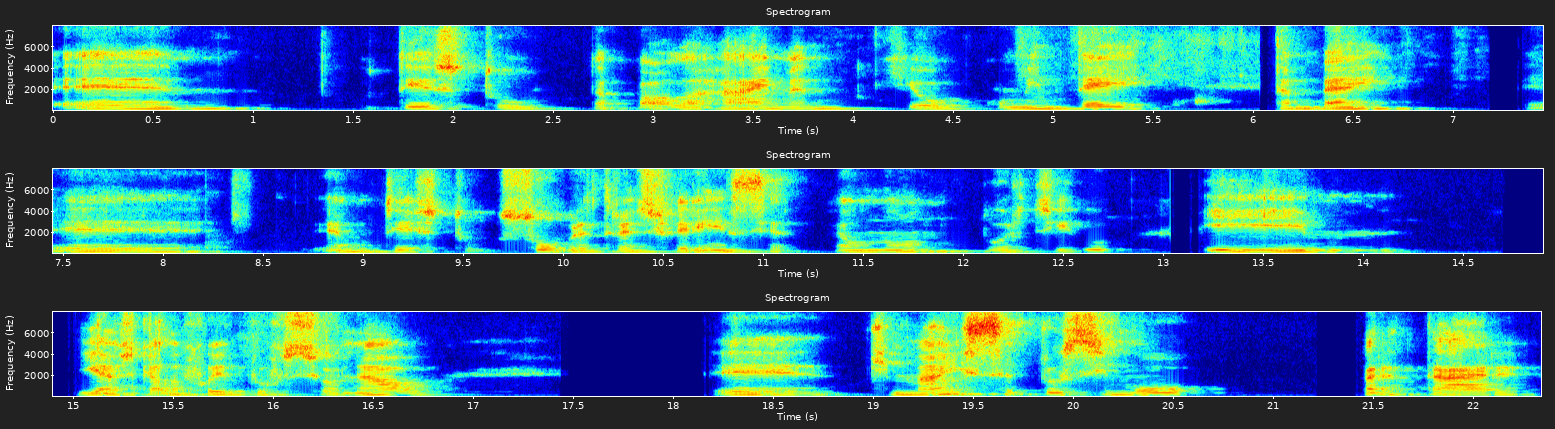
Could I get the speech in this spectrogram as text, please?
É, o texto da Paula Hyman, que eu comentei, também é, é um texto sobre a transferência, é o nome do artigo, e e acho que ela foi a profissional é, que mais se aproximou para estar é,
